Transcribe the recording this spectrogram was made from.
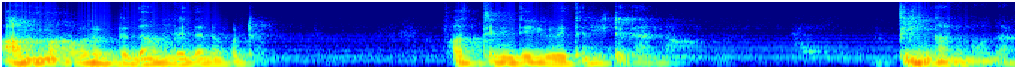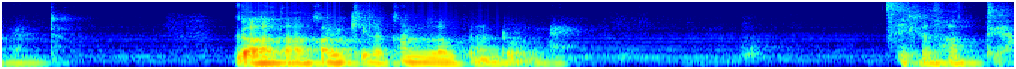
අම්මාවරුන්ට දම් බෙදනකොට පත්වෙනි දෙවියෝ එතන හිට ගන්නවා. පින් අනුමෝදන් වෙන්න. ගාථා කවි කියලා කන්ලව් කරන්න ඕනේ. ඒක සත්‍යයක්.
